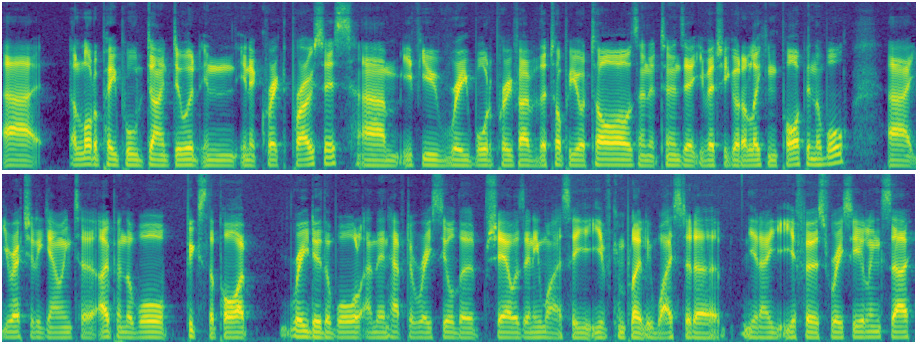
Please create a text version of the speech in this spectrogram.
uh, a lot of people don't do it in, in a correct process. Um, if you re-waterproof over the top of your tiles and it turns out you've actually got a leaking pipe in the wall, uh, you're actually going to open the wall, fix the pipe, redo the wall, and then have to reseal the showers anyway. So you, you've completely wasted a you know your first resealing. So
